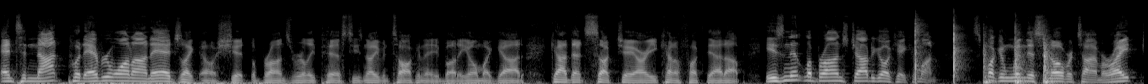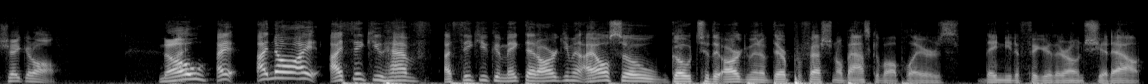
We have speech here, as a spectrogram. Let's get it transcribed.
and to not put everyone on edge like, oh shit, LeBron's really pissed. He's not even talking to anybody. Oh my God. God, that sucked, JR. You kind of fucked that up. Isn't it LeBron's job to go, okay, come on, let's fucking win this in overtime, all right? Shake it off. No? I I know I I think you have I think you can make that argument. I also go to the argument of they're professional basketball players. They need to figure their own shit out.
